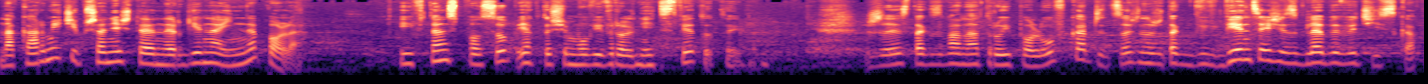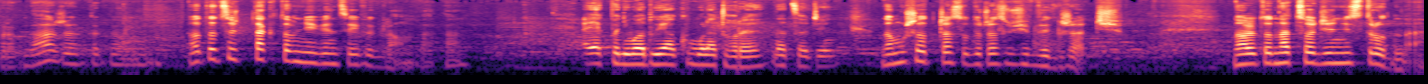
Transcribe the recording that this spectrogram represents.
Nakarmić i przenieść tę energię na inne pole. I w ten sposób, jak to się mówi w rolnictwie, tutaj że jest tak zwana trójpolówka czy coś, no, że tak więcej się z gleby wyciska, prawda? Że tego, no to coś, tak to mniej więcej wygląda. Tak? A jak pani ładuje akumulatory na co dzień? No muszę od czasu do czasu się wygrzać. No ale to na co dzień jest trudne.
